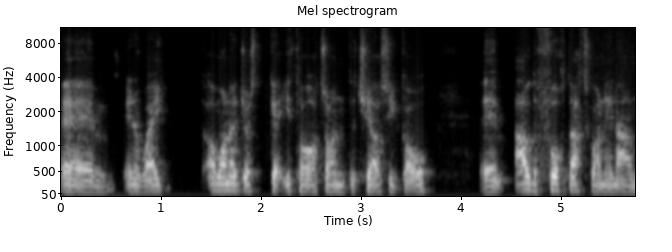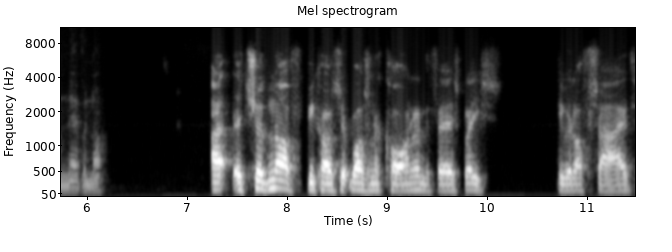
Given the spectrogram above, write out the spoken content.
um, in a way. I want to just get your thoughts on the Chelsea goal. Um, how the fuck that's gone in, I'll never know. Uh, it shouldn't have because it wasn't a corner in the first place. They were offside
